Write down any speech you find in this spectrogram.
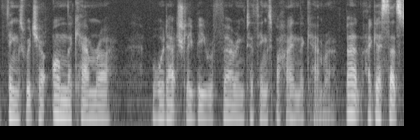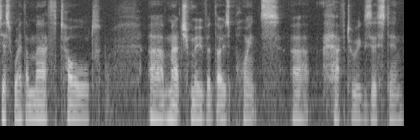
things which are on the camera would actually be referring to things behind the camera. But I guess that's just where the math told uh, match mover those points uh, have to exist in.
